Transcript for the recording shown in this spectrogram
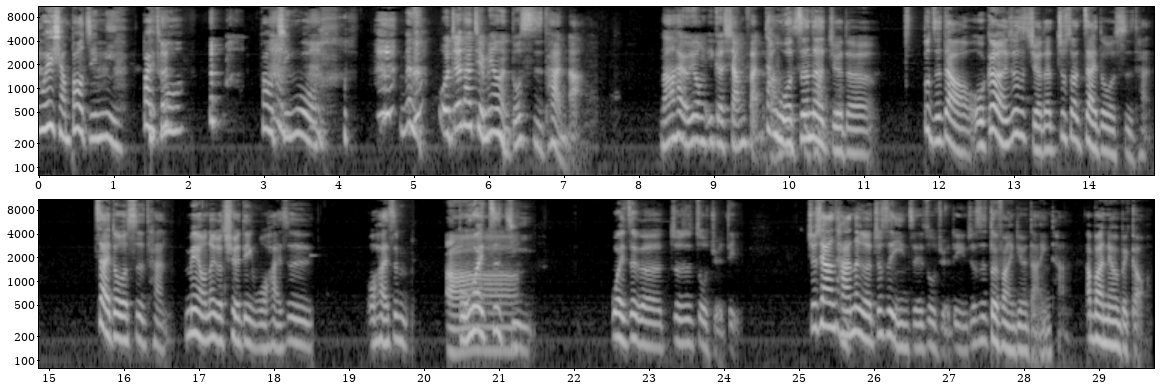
我也想报警你，拜托，抱紧我。”没有，我觉得他前面有很多试探啊。然后还有用一个相反的，但我真的觉得不知道。我个人就是觉得，就算再多的试探，再多的试探，没有那个确定，我还是我还是不会自己为这个就是做决定。就像他那个，就是已经直接做决定，就是对方一定会答应他，要不然你会被告。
